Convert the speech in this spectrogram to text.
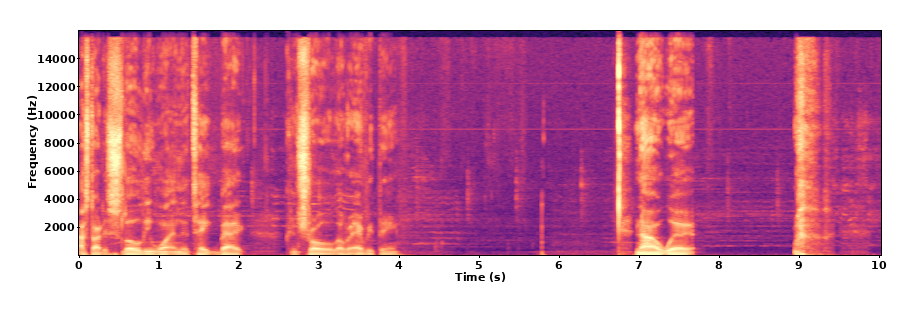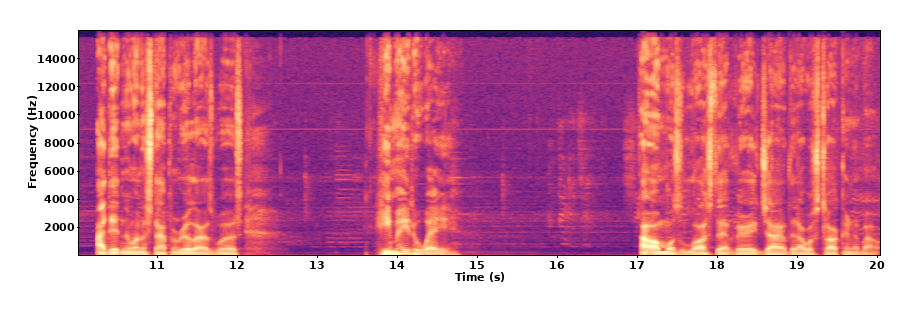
I started slowly wanting to take back control over everything. Now, what I didn't want to stop and realize was he made a way. I almost lost that very job that I was talking about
